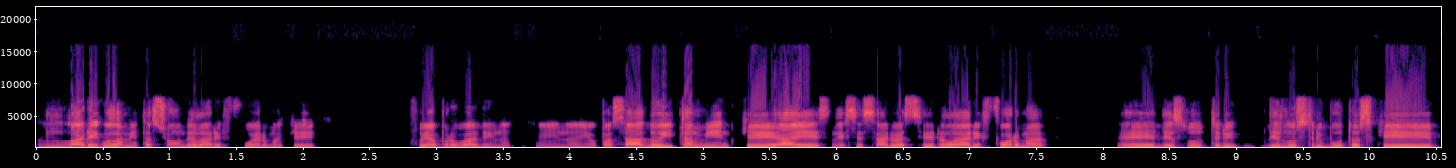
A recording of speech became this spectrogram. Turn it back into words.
la, regulamentación de la reforma que en, en, el año pasado y también que es necesario hacer la reforma eh, de, los, tributos que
